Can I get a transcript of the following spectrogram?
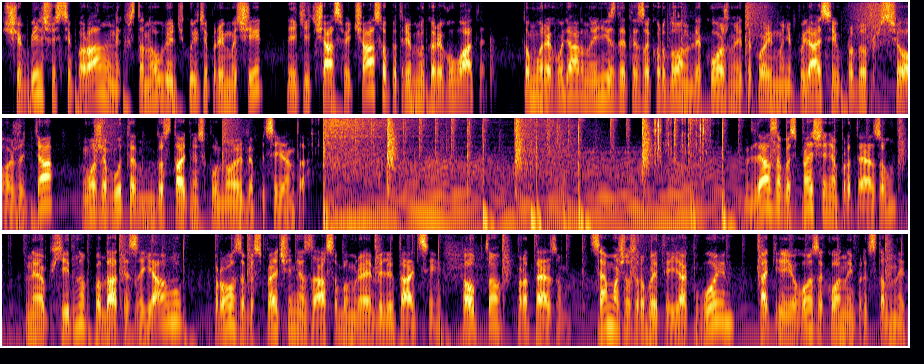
що більшості поранених встановлюють культіприймачі, які час від часу потрібно коригувати. Тому регулярно їздити за кордон для кожної такої маніпуляції впродовж всього життя може бути достатньо складною для пацієнта. Для забезпечення протезом необхідно подати заяву про забезпечення засобом реабілітації, тобто протезом. Це може зробити як воїн, так і його законний представник.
